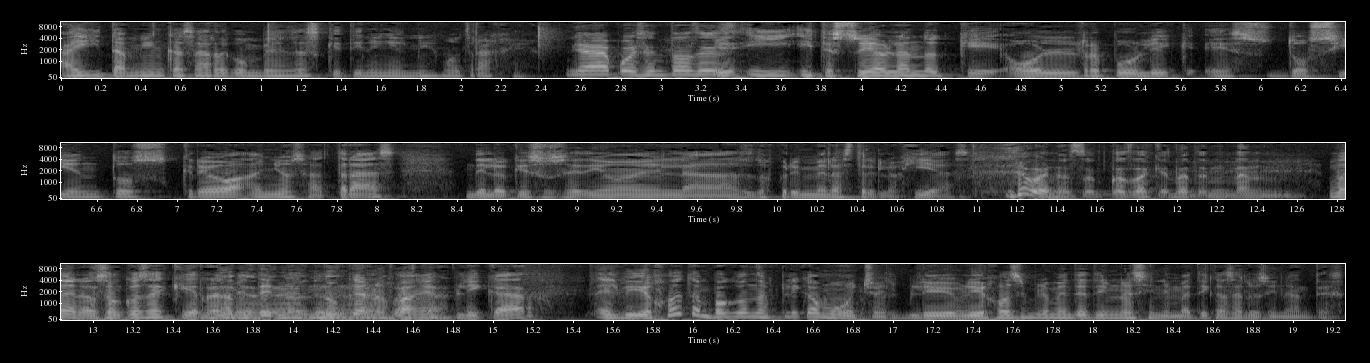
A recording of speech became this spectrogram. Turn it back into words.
hay también casas recompensas que tienen el mismo traje. Ya, pues entonces... Eh, Y, y te estoy hablando que Old Republic es 200, creo, años atrás de lo que sucedió en las dos primeras trilogías. bueno, son cosas que no tendrán... Bueno, son cosas que No realmente que nunca nos van a explicar. El videojuego tampoco nos explica mucho. El vi- videojuego simplemente tiene unas cinemáticas alucinantes.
